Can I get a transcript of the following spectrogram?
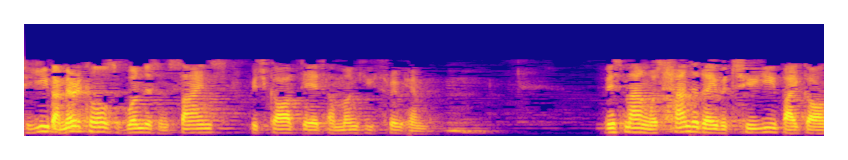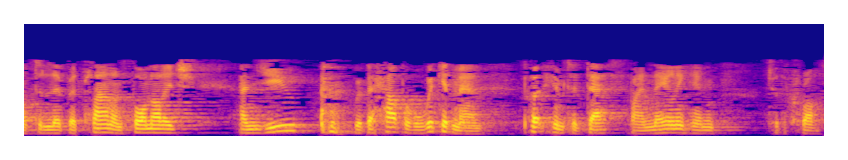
to you by miracles, wonders, and signs which God did among you through him. This man was handed over to you by God's deliberate plan and foreknowledge, and you, with the help of a wicked man, put him to death by nailing him to the cross.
